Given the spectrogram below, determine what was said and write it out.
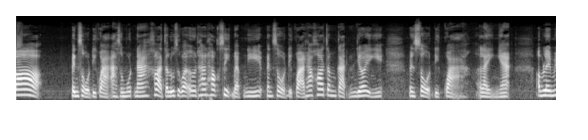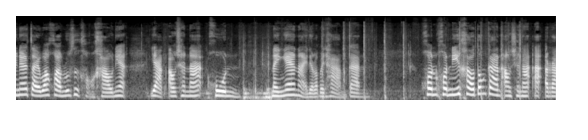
ก็เป็นโสดดีกว่าอะสมมตินะ เขาอาจจะรู้สึกว่าเออถ้าท็อกซิกแบบนี้เป็นโสดดีกว่า ถ้าข้อจำกัดมันเยอะอย่างนี้ เป็นโสดดีกว่าอะไรอย่างเงี้ย อมเลยไม่แน่ใจว่าความรู้สึกของเขาเนี่ย อยากเอาชนะคุณในแง่ไหน เดี๋ยวเราไปถามกัน คนคนนี้เขาต้องการเอาชนะอะไร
